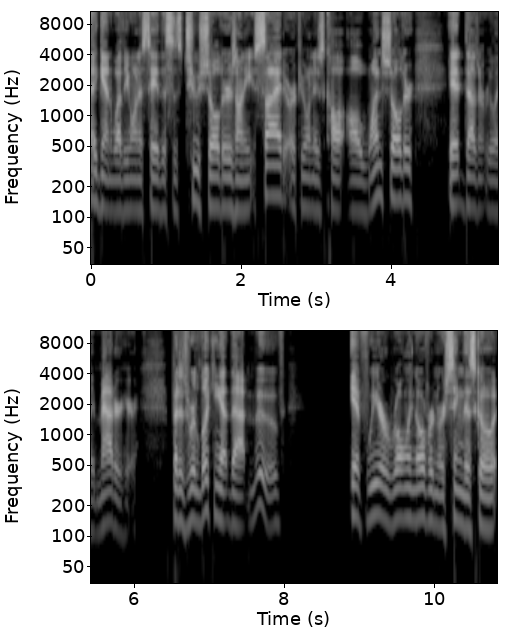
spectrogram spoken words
Again, whether you want to say this is two shoulders on each side or if you want to just call it all one shoulder, it doesn't really matter here. But as we're looking at that move, if we are rolling over and we're seeing this go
